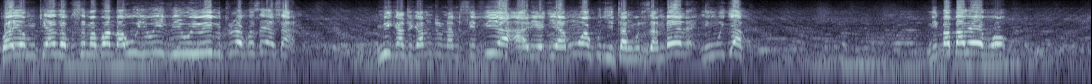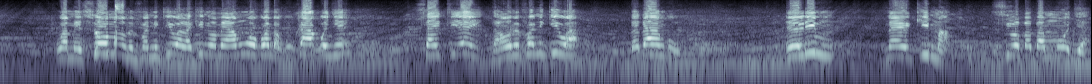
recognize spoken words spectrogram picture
Kwa hiyo mkianza kusema kwamba huyu hivi huyu hivi, tunakosea sana. Mi katika mtu namsifia aliyejiamua kujitanguliza mbele ni Mwijaku, ni Baba Levo. Wamesoma, wamefanikiwa, lakini wameamua kwamba kukaa kwenye site A na wamefanikiwa. Dadangu, elimu na hekima sio baba mmoja.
